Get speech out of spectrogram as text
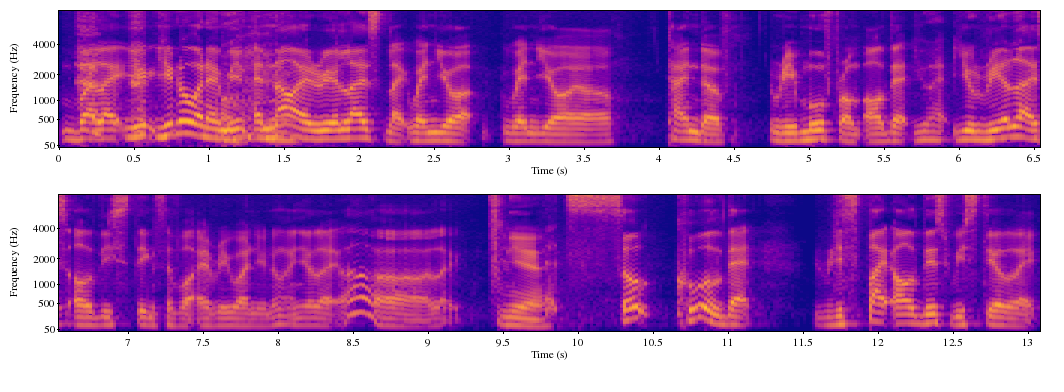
but like you, you know what I mean. And now I realize like when you're when you're kind of removed from all that, you ha- you realize all these things about everyone, you know, and you're like, oh, like yeah. that's so cool that despite all this, we still like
